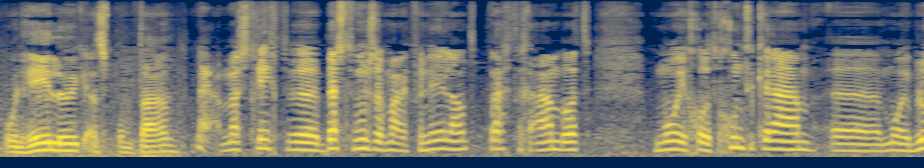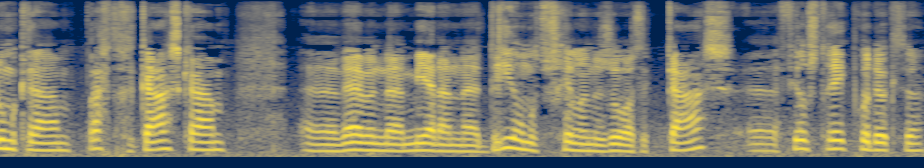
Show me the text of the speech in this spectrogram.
Gewoon heel leuk en spontaan. Nou Maastricht, de beste woensdagmarkt van Nederland. Prachtig aanbod. Mooie grote groentekraam, eh, mooie bloemenkraam, prachtige kaaskraam. Eh, we hebben eh, meer dan eh, 300 verschillende soorten kaas, eh, veel streekproducten. Eh,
